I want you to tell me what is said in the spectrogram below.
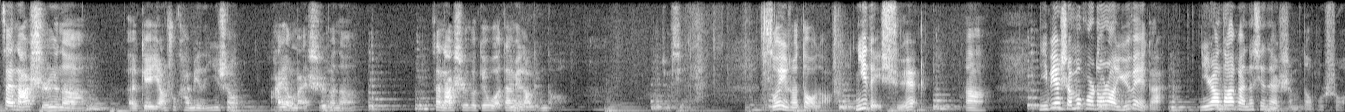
再拿十个呢，呃，给杨树看病的医生，还有买十个呢，再拿十个给我单位老领导就行了。所以说，豆豆，你得学啊，你别什么活都让于卫干，你让他干，他现在是什么都不说，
